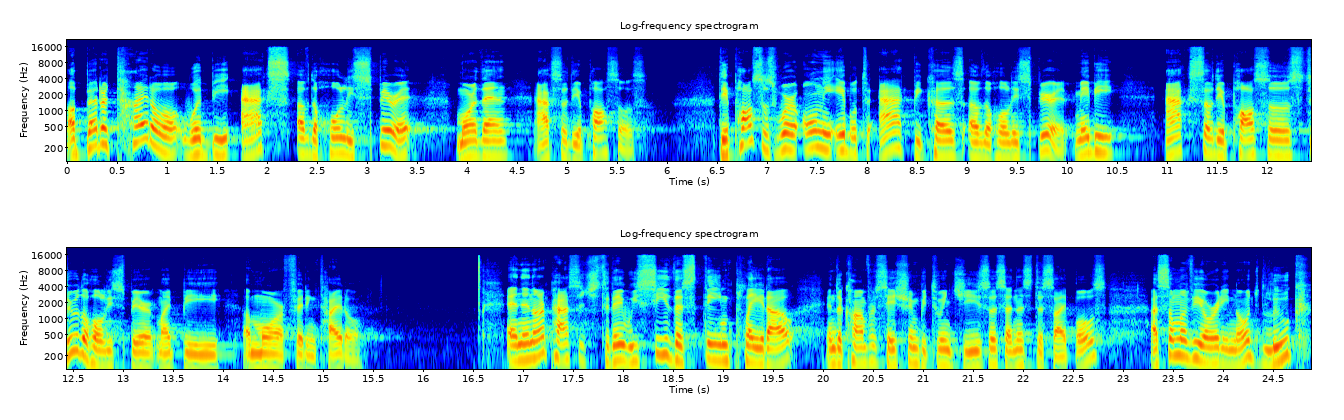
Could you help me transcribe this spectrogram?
A better title would be Acts of the Holy Spirit more than Acts of the Apostles. The apostles were only able to act because of the Holy Spirit. Maybe Acts of the Apostles through the Holy Spirit might be a more fitting title. And in our passage today, we see this theme played out in the conversation between Jesus and his disciples. As some of you already know, Luke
